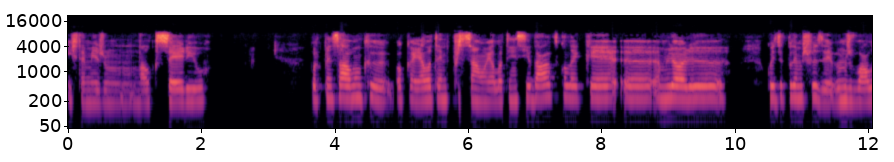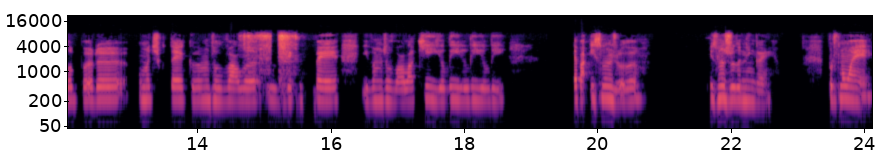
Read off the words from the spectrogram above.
Isto é mesmo algo sério. Porque pensavam que, ok, ela tem depressão, ela tem ansiedade, qual é que é uh, a melhor uh, coisa que podemos fazer? Vamos levá-la para uma discoteca, vamos levá-la beber café e vamos levá-la aqui, ali, ali, ali. Epá, isso não ajuda isso não ajuda ninguém. Porque não é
